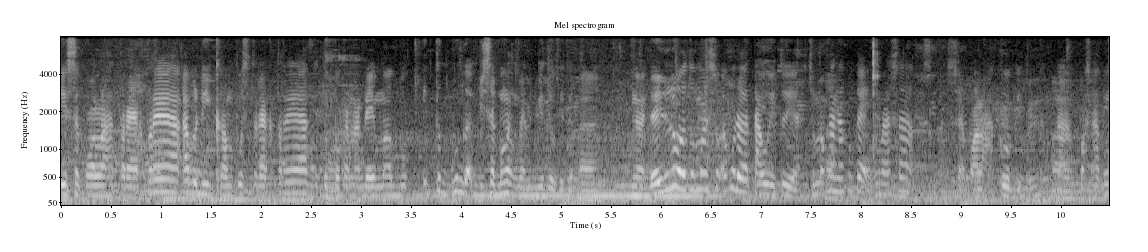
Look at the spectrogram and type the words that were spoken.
Di sekolah teriak-teriak, apa di kampus teriak-teriak gitu, bahkan ada yang mabuk, itu gue nggak bisa banget kayak gitu gitu. Nah, Nah dari dulu waktu masuk aku udah tahu itu ya, cuma kan aku kayak ngerasa siapa lah aku gitu. Nah pas aku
